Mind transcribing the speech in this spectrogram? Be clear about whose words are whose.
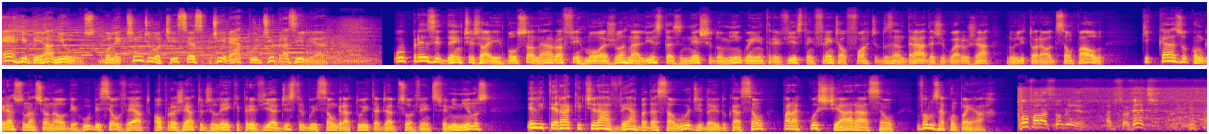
Speaker 1: RBA News, Boletim de Notícias, direto de Brasília. O presidente Jair Bolsonaro afirmou a jornalistas neste domingo, em entrevista em frente ao Forte dos Andradas de Guarujá, no litoral de São Paulo, que caso o Congresso Nacional derrube seu veto ao projeto de lei que previa a distribuição gratuita de absorventes femininos, ele terá que tirar verba da saúde e da educação para custear a ação. Vamos acompanhar.
Speaker 2: Vamos falar sobre absorvente?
